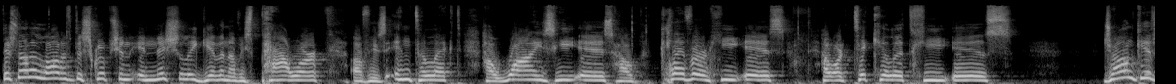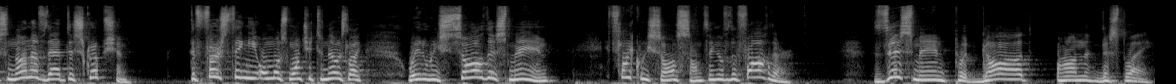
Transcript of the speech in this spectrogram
There's not a lot of description initially given of his power, of his intellect, how wise he is, how clever he is, how articulate he is. John gives none of that description. The first thing he almost wants you to know is like, when we saw this man, it's like we saw something of the Father. This man put God on display.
